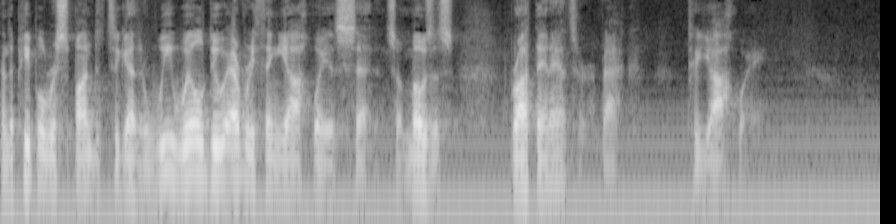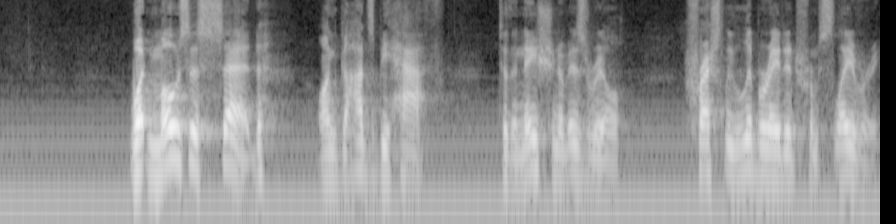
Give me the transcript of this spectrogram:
And the people responded together, We will do everything Yahweh has said. And so Moses brought that answer back to Yahweh. What Moses said on God's behalf to the nation of Israel, freshly liberated from slavery,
